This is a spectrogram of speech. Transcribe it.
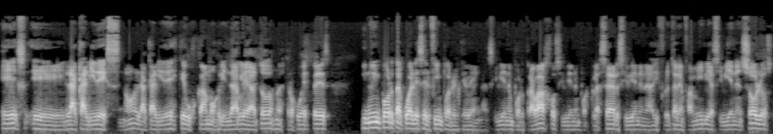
es la calidez, ¿no? La calidez que buscamos brindarle a todos nuestros huéspedes y no importa cuál es el fin por el que vengan, si vienen por trabajo, si vienen por placer, si vienen a disfrutar en familia, si vienen solos,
